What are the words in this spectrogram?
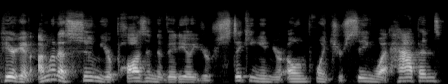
Here again, I'm going to assume you're pausing the video, you're sticking in your own points, you're seeing what happens,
